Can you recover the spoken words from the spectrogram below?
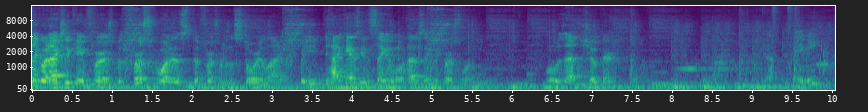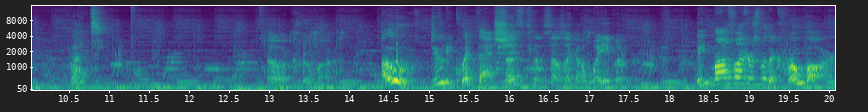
Second one actually came first, but the first one is the first one in the storyline. But you can't see the second one without seeing the first one. What was that? Choker? Maybe? What? Oh, a crowbar. Oh, dude, equip that shit. That that sounds like a weapon. Beat motherfuckers with a crowbar.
